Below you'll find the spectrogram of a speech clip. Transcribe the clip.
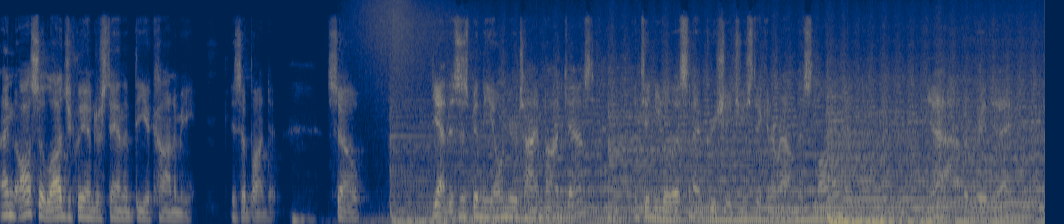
and also logically understand that the economy is abundant so yeah this has been the own your time podcast. Continue to listen. I appreciate you sticking around this long. And yeah have a great day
